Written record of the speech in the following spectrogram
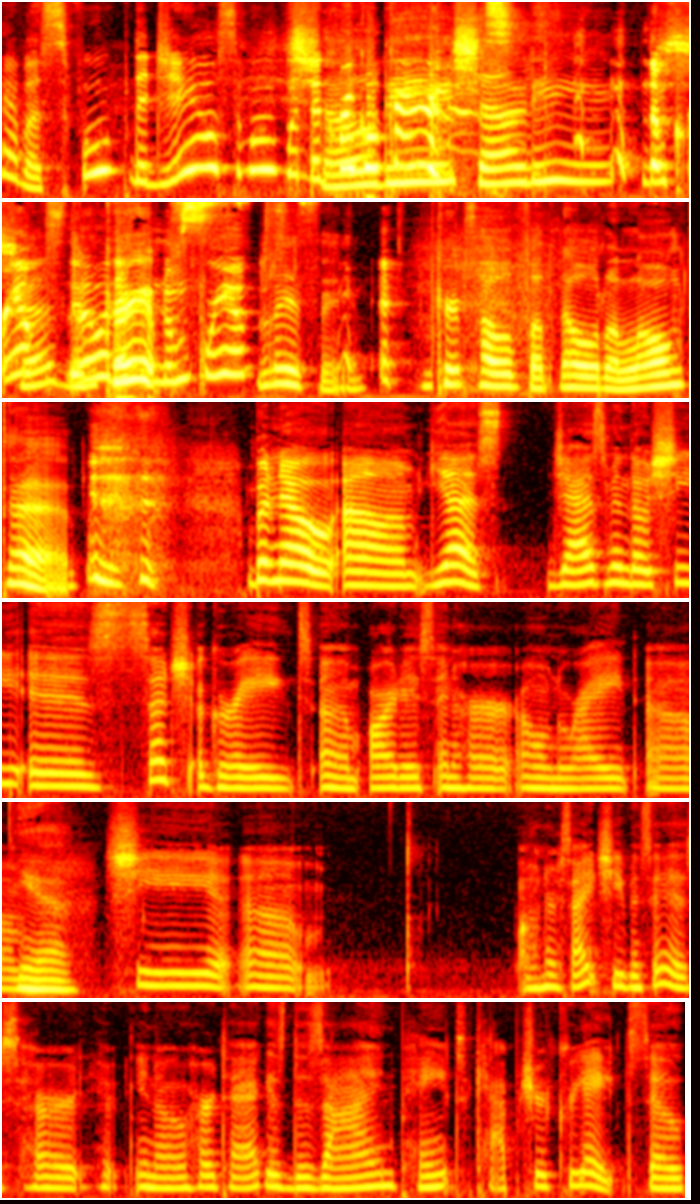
I have a swoop, the jail swoop with the crinkle curls? shawty. Them crimps, Them oh, them- crimps. them crimps. Listen, crimps hold for hold a long time. But no, um, yes, Jasmine though she is such a great um artist in her own right. Um Yeah. she um on her site she even says her, her you know her tag is design paint capture create so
